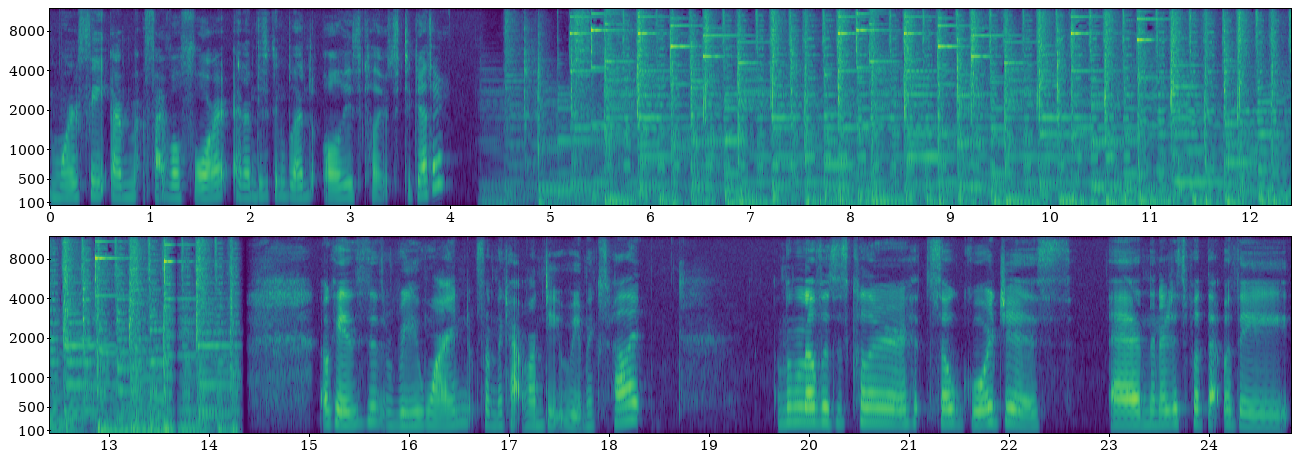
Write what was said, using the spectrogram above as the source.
Morphe M504, and I'm just gonna blend all these colors together. Okay, this is Rewind from the Kat Von D Remix palette. I'm in love with this color. It's so gorgeous. And then I just put that with a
